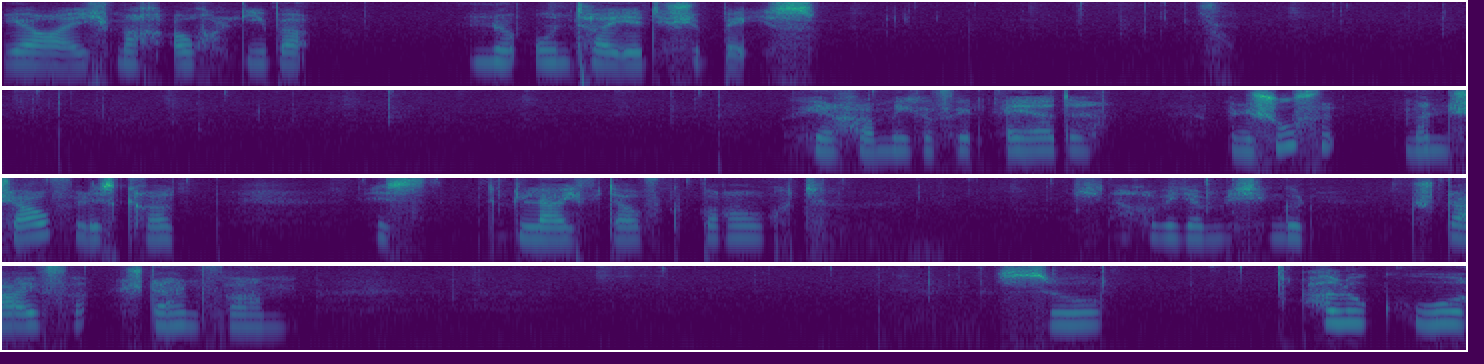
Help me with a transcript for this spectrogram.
ja, ich mache auch lieber eine unterirdische Base. Wir haben mega viel Erde. Meine Schaufel, meine Schaufel ist gerade ist gleich wieder aufgebraucht. Ich nachher wieder ein bisschen gut Stein farmen. So. Hallo Kuh.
